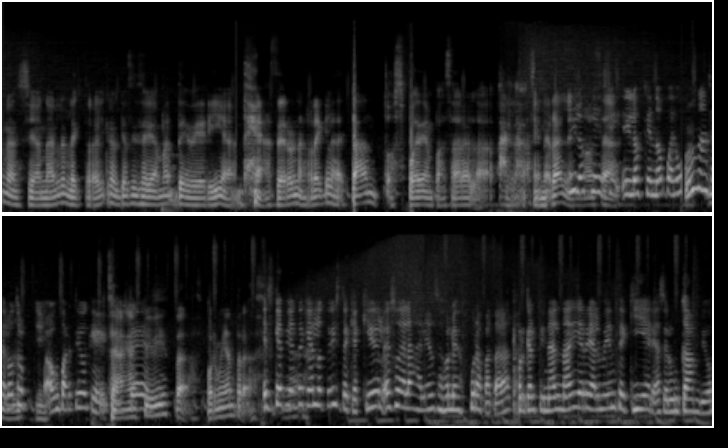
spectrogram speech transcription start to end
Nacional Electoral, creo que así se llama, debería de hacer una regla de tantos pueden pasar a, la, a las generales. Y los, ¿no? que, o sea, sí, y los que no, pues únanse al otro, Sí. a un partido que... que sean activistas, por mientras. Es que fíjate que es lo triste, que aquí eso de las alianzas solo es pura patarata, porque al final nadie realmente quiere hacer un cambio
